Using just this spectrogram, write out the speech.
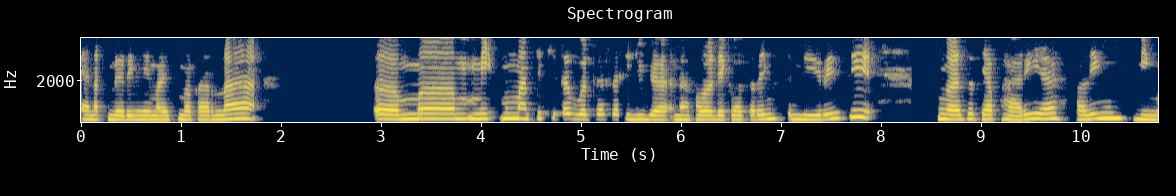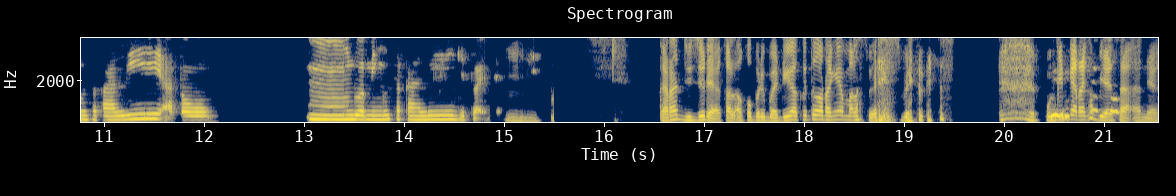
enak dari minimalisme karena uh, mem memantik kita buat refleksi juga. Nah, kalau decluttering sendiri sih nggak setiap hari ya, paling seminggu sekali atau mm, dua minggu sekali gitu aja. Hmm. Karena jujur ya, kalau aku pribadi aku tuh orangnya malas beres-beres. Mungkin karena kebiasaan ya,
